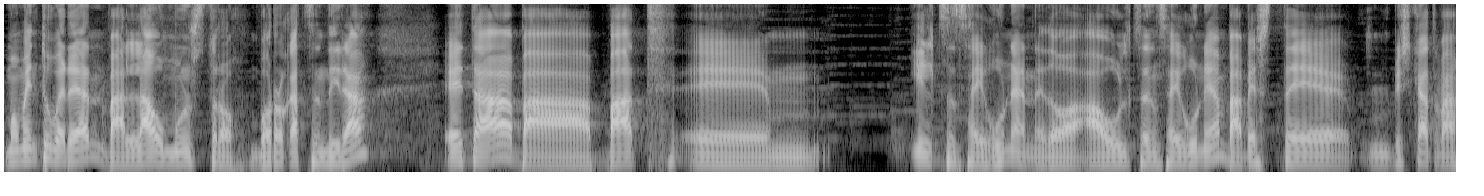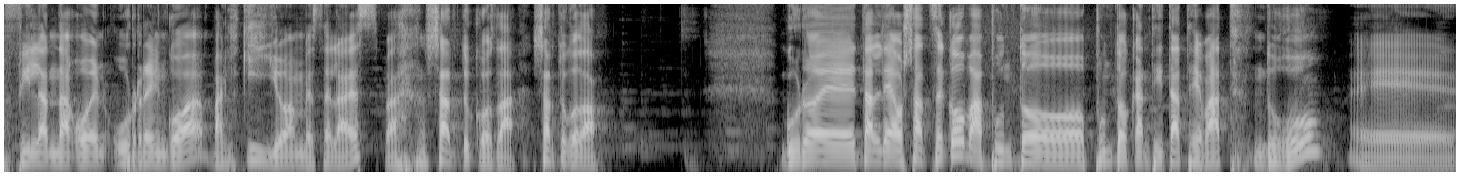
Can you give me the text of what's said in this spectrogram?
Momentu berean, ba, lau monstro borrokatzen dira, eta ba, bat e, hiltzen zaigunean edo ahultzen zaigunean, ba, beste bizkat ba, filan dagoen urrengoa, bankilloan bezala ez, ba, sartuko da, sartuko da gure taldea osatzeko ba, punto, punto kantitate bat dugu. E,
